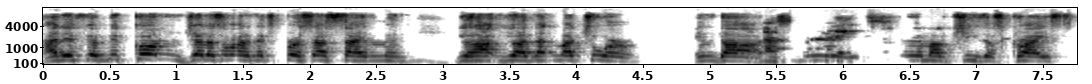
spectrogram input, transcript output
And if you become jealous of the next person's assignment, you are you are not mature in God. That's right. In the name of Jesus Christ.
